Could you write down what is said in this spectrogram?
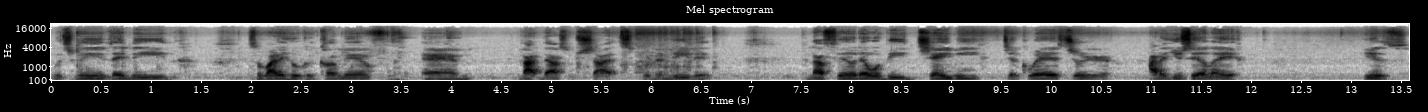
Which means they need somebody who could come in and knock down some shots when they're needed. And I feel that would be Jaime Jaquez Jr. out of UCLA. He is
